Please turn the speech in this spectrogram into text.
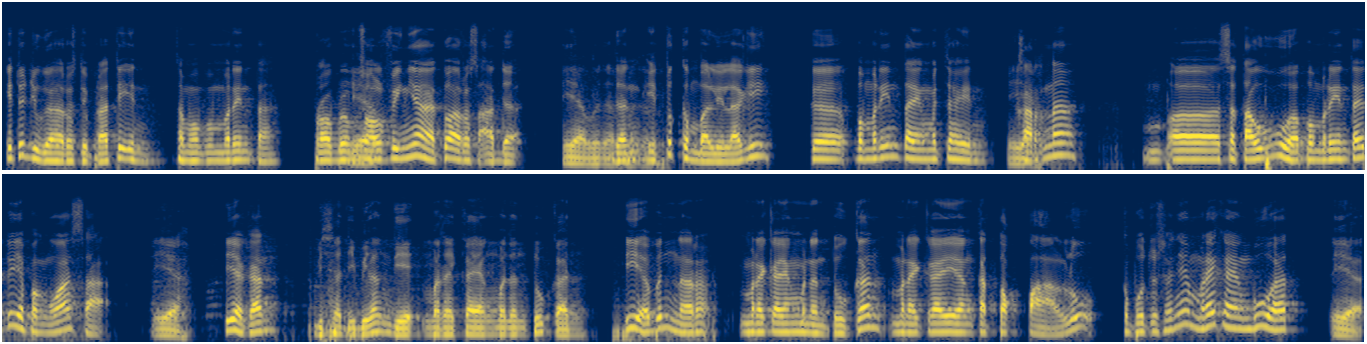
itu juga harus diperhatiin sama pemerintah problem Iya. solvingnya itu harus ada iya benar dan benar. itu kembali lagi ke pemerintah yang mecahin Iya. karena eh, setahu gua pemerintah itu ya penguasa iya iya kan bisa dibilang di mereka yang menentukan Iya benar, mereka yang menentukan, mereka yang ketok palu, keputusannya mereka yang buat. iya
